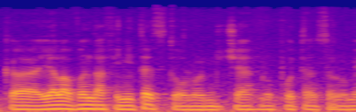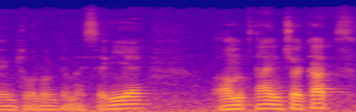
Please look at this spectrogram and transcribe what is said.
că el având afinități teologice, nu putem să-l numim teolog de meserie, a încercat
